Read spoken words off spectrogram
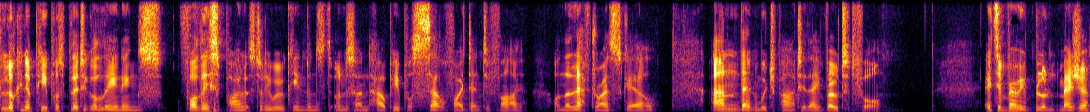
looking at people's political leanings for this pilot study, we were keen to understand how people self identify on the left right scale and then which party they voted for. It's a very blunt measure,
